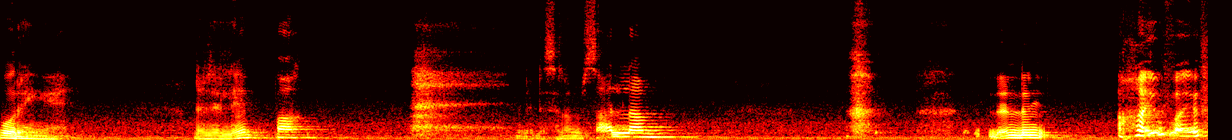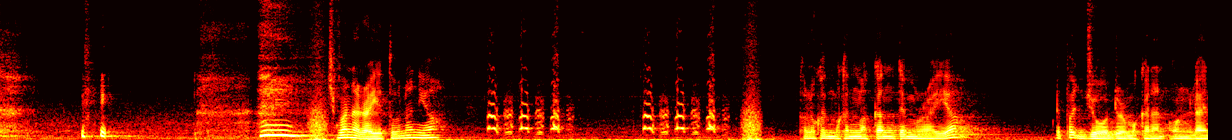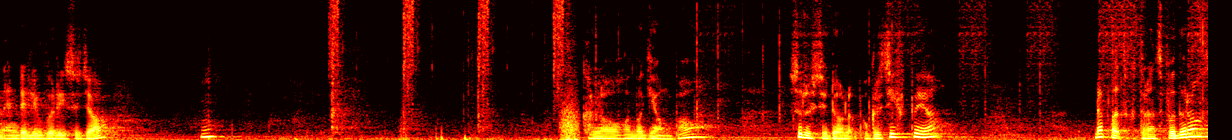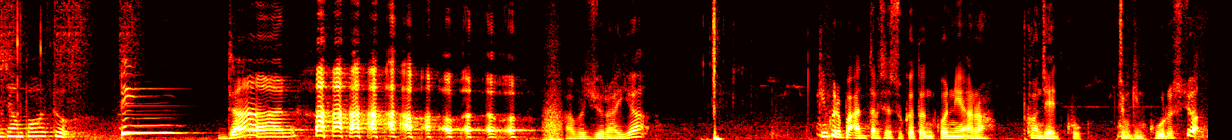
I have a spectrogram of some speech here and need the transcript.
Boring eh. Dah ada lepak. Dah ada salam-salam. Dan dan high five. Macam mana raya tunan ya? Kalau kan makan-makan tem raya, dapat order makanan online and delivery saja. Hmm? Kalau kan bagi ampau, suruh saya download progresif pay ya. Dapat transfer dorang saja ampau itu. Ding! Dan! Habis raya, Mungkin aku dapat antar sesukatan kau ni arah tukang jahitku. Macam mungkin kurus juga.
